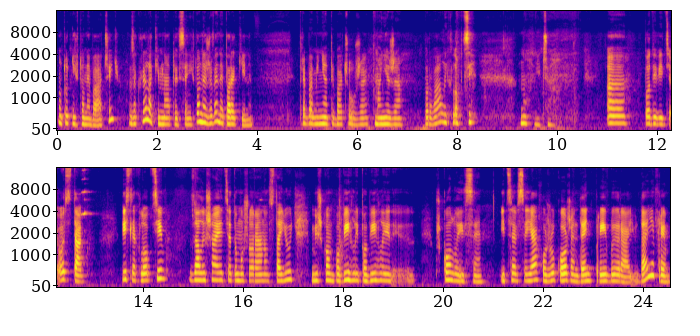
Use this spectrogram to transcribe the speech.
ну, тут ніхто не бачить. Закрила кімнату і все, ніхто не живе, не перекине. Треба міняти, бачу, вже маніжа порвали хлопці. Ну, нічого. Е, подивіться, ось так. Після хлопців залишається, тому що рано встають, бішком побігли, побігли е, в школу і все. І це все я ходжу кожен день прибираю. Да, Єфрем?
